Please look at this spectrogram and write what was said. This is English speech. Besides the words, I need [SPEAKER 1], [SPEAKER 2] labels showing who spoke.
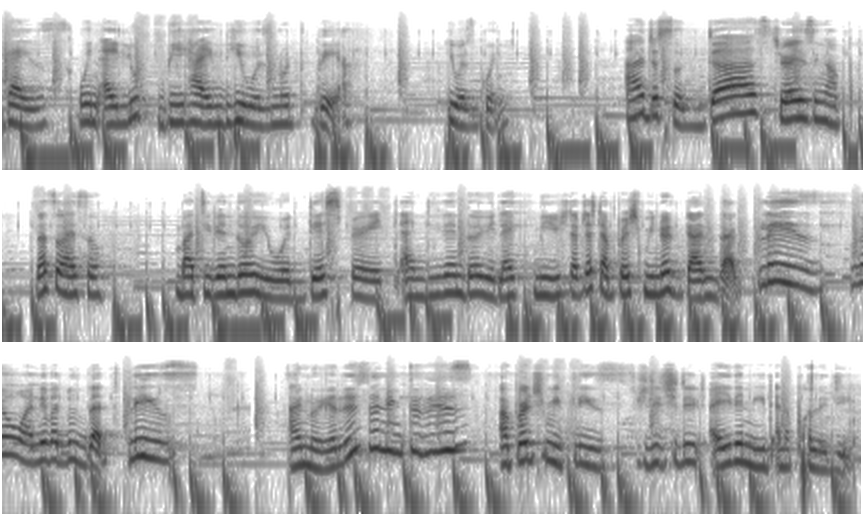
[SPEAKER 1] Guys, when I looked behind, he was not there. He was going. I just saw dust rising up. That's what I saw. But even though you were desperate and even though you liked me, you should have just approached me, not done that. Please. No one ever do that. Please. I know you're listening to this. Approach me, please. Should, should I even need an apology?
